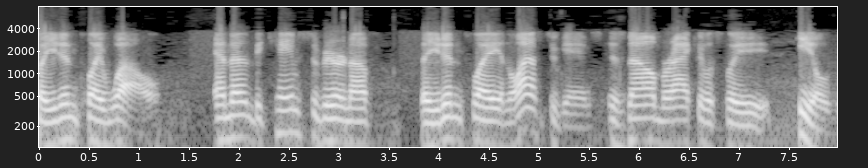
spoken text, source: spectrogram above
but you didn't play well, and then became severe enough that you didn't play in the last two games is now miraculously healed.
